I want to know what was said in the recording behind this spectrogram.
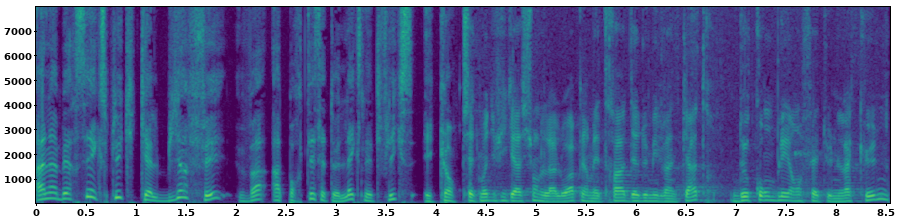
Alain Berset explique quel bienfait va apporter cette Lex Netflix et quand. Cette modification de la loi permettra dès 2024 de combler en fait une lacune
